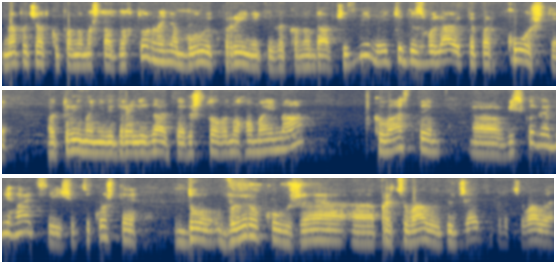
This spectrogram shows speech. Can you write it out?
на початку повномасштабного вторгнення були прийняті законодавчі зміни, які дозволяють тепер кошти, отримані від реалізації арештованого майна, вкласти е, в військові облігації, щоб ці кошти до вироку вже е, працювали в бюджеті, працювали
